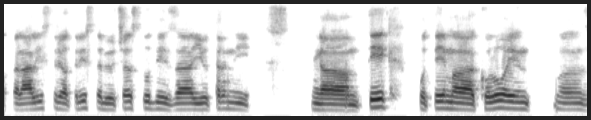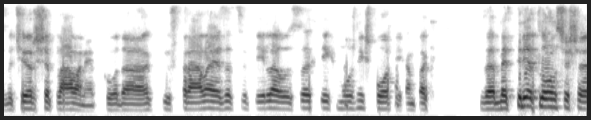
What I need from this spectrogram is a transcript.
odpeljali Istrijo 300, bil čas tudi za jutrni um, tek, potem uh, kolo in zvečer še plavanje. Tako da strava je zacvetela v vseh teh možnih športih, ampak med triatlon še, še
